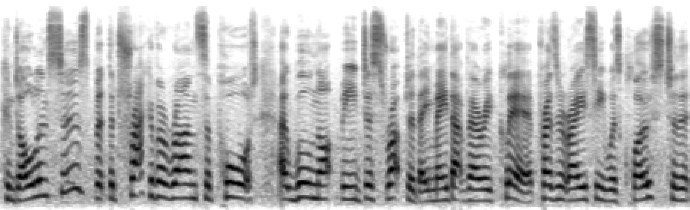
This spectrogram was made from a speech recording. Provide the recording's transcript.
condolences, but the track of Iran's support uh, will not be disrupted. They made that very clear. President Raisi was close to the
